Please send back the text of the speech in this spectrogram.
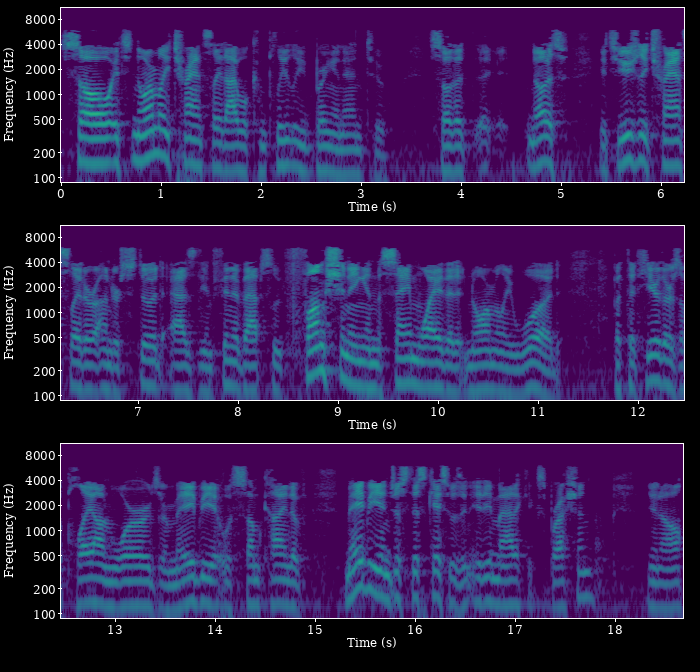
So it's normally translated, I will completely bring an end to. So that, uh, notice, it's usually translated or understood as the infinitive absolute functioning in the same way that it normally would. But that here there's a play on words, or maybe it was some kind of, maybe in just this case it was an idiomatic expression, you know,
